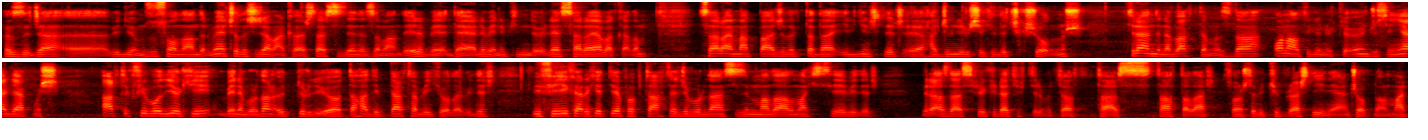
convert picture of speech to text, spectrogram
hızlıca e, videomuzu sonlandırmaya çalışacağım arkadaşlar. Sizlerin de zaman değeri ve değerli benimkinin de öyle. Saray'a bakalım. Saray matbaacılıkta da ilginçtir. E, hacimli bir şekilde çıkış olmuş. Trendine baktığımızda 16 günlükte öncü sinyal yakmış. Artık Fibo diyor ki beni buradan öttür diyor. Daha dipler tabii ki olabilir. Bir feyik hareket yapıp tahtacı buradan sizin malı almak isteyebilir. Biraz daha spekülatiftir bu ta- tarz tahtalar. Sonuçta bir tüpraş değil yani çok normal.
